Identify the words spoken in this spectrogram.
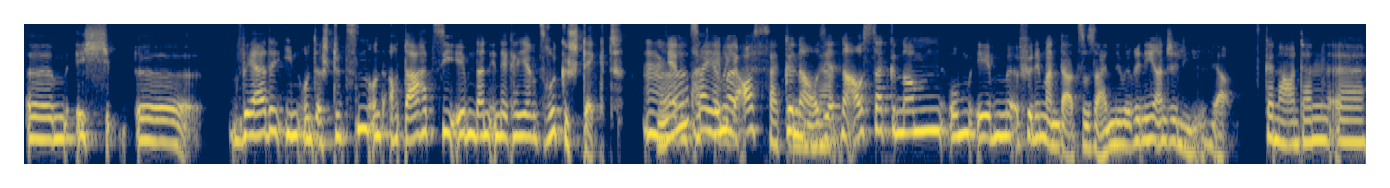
ähm, ich äh, werde ihn unterstützen. Und auch da hat sie eben dann in der Karriere zurückgesteckt. Mhm, ne? eine zweijährige immer, Auszeit genau, genommen. Genau, sie ja. hat eine Auszeit genommen, um eben für den Mann da zu sein, René Angelil, ja. Genau, und dann äh,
